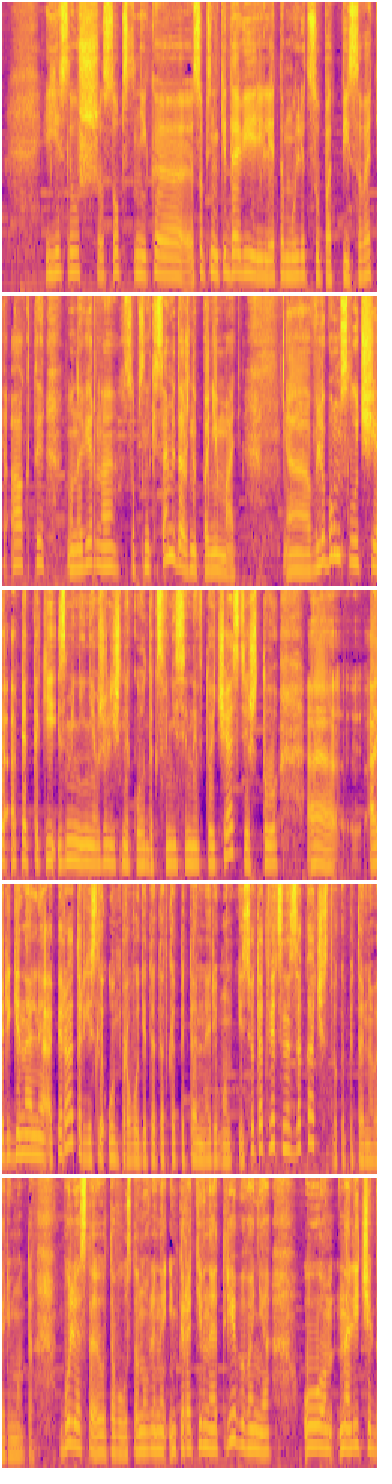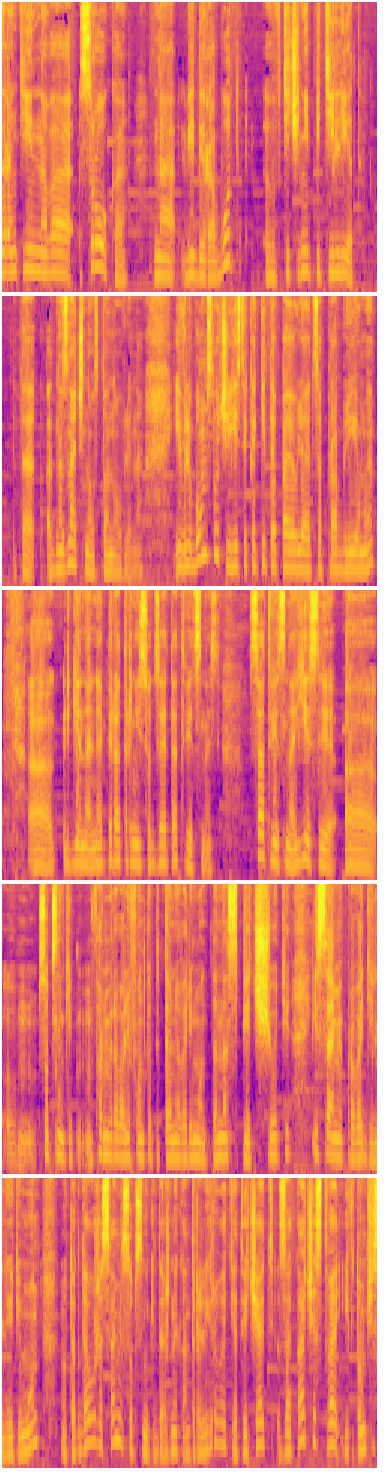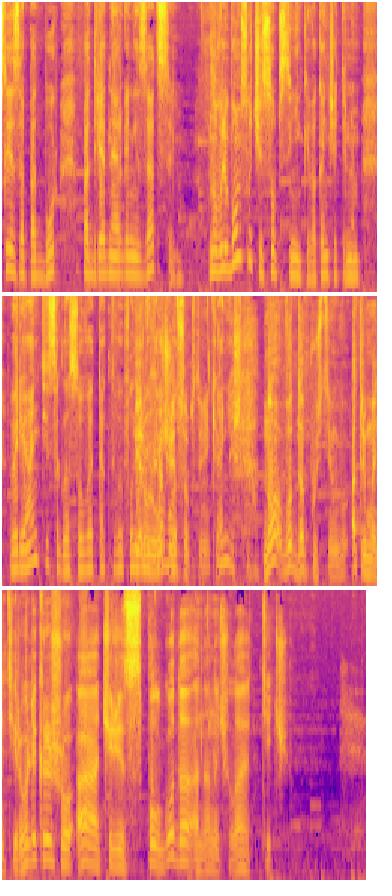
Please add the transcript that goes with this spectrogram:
И если уж собственник, э, собственники доверили этому лицу подписывать акты, ну, наверное, собственники сами должны понимать, в любом случае, опять-таки, изменения в жилищный кодекс внесены в той части, что э, оригинальный оператор, если он проводит этот капитальный ремонт, несет ответственность за качество капитального ремонта. Более того, установлено императивное требование о наличии гарантийного срока на виды работ э, в течение пяти лет это однозначно установлено. И в любом случае, если какие-то появляются проблемы, э, региональный оператор несет за это ответственность. Соответственно, если э, собственники формировали фонд капитального ремонта на спецсчете и сами проводили ремонт, ну тогда уже сами собственники должны контролировать и отвечать за качество и в том числе за подбор подрядной организации. Но в любом случае собственники в окончательном варианте согласовывают акт выполненных В первую работ. очередь собственники. Конечно. Но вот, допустим, отремонтировали крышу, а через полгода она начала течь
